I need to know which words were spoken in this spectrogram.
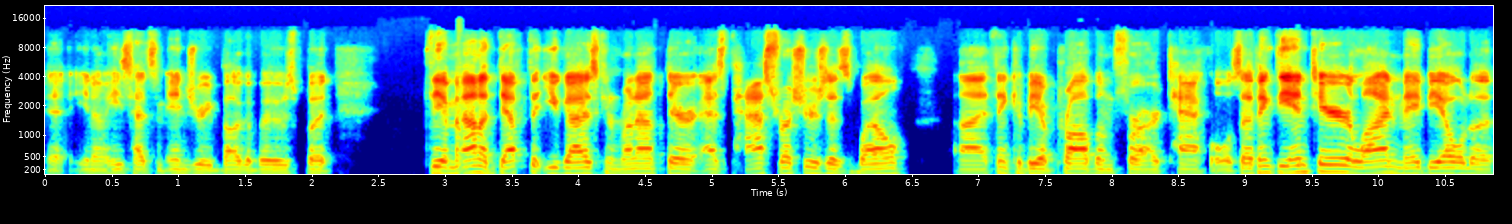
eh, you know, he's had some injury bugaboos, but the amount of depth that you guys can run out there as pass rushers as well, uh, I think could be a problem for our tackles. I think the interior line may be able to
